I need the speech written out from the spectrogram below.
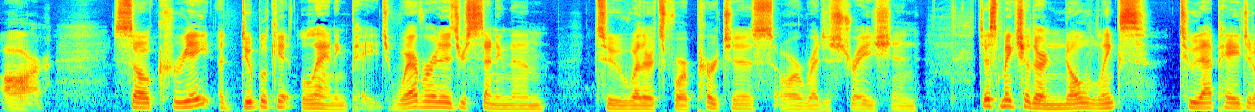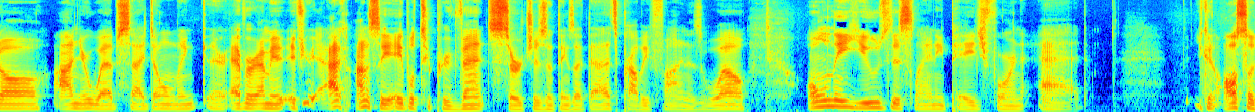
are. So create a duplicate landing page. Wherever it is you're sending them to, whether it's for purchase or registration. Just make sure there are no links to that page at all on your website. Don't link there ever. I mean, if you're honestly able to prevent searches and things like that, that's probably fine as well. Only use this landing page for an ad. You can also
